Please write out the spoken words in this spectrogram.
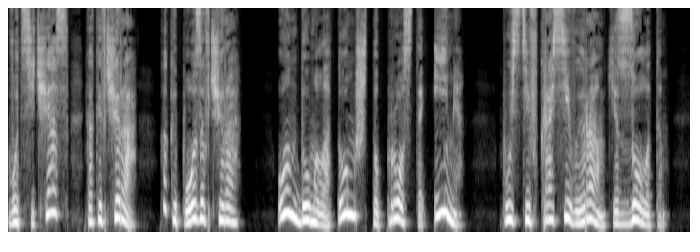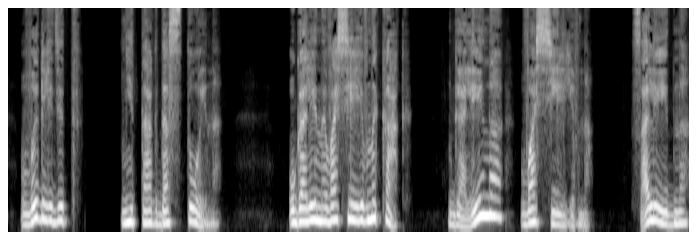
Вот сейчас, как и вчера, как и позавчера, он думал о том, что просто имя, пусть и в красивой рамке с золотом, выглядит не так достойно. У Галины Васильевны как? Галина Васильевна. Солидно.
